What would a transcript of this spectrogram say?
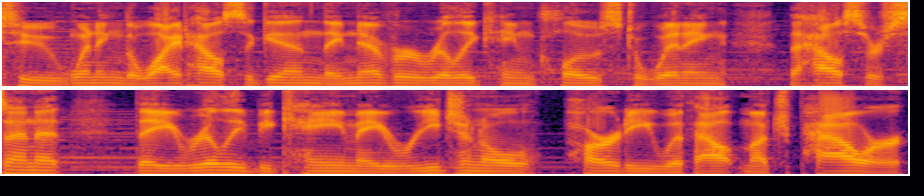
to winning the White House again. They never really came close to winning the House or Senate. They really became a regional party without much power.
